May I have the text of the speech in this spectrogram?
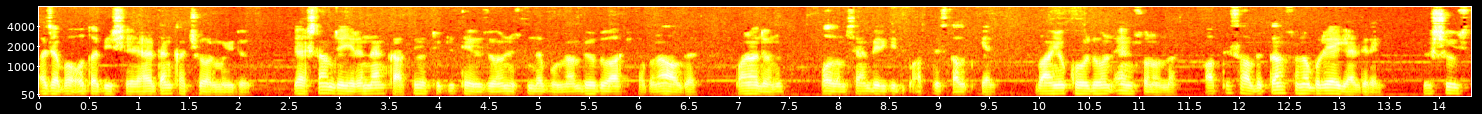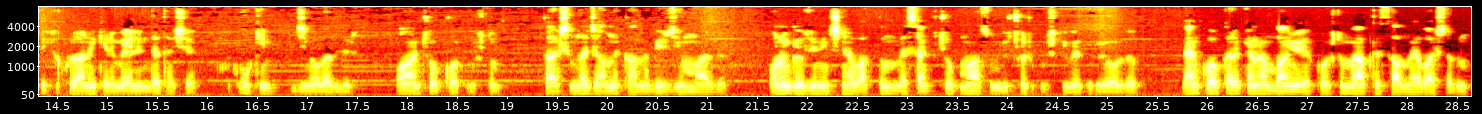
Acaba o da bir şeylerden kaçıyor muydu? Yaşlı amca yerinden kalktı ve tüplü televizyonun üstünde bulunan bir dua kitabını aldı. Bana dönüp, oğlum sen bir gidip abdest alıp gel. Banyo koridorun en sonunda. Abdest aldıktan sonra buraya gel direkt. Işığı üstteki Kur'an-ı Kerim'i elinde taşı. O kim? Cin olabilir. O an çok korkmuştum. Karşımda canlı kanlı bir cin vardı. Onun gözünün içine baktım ve sanki çok masum bir çocukmuş gibi duruyordu. Ben korkarak hemen banyoya koştum ve abdest almaya başladım.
